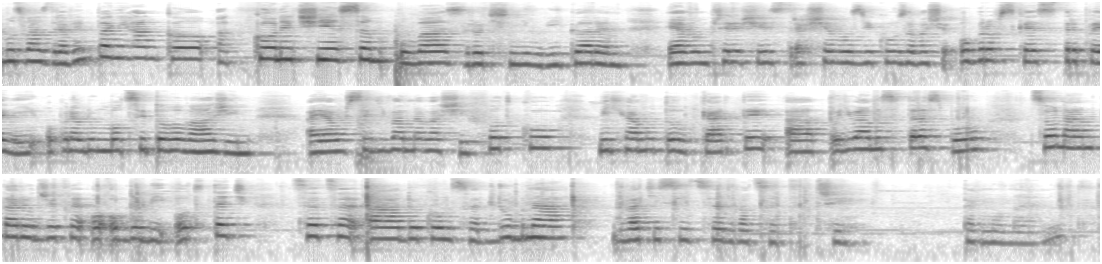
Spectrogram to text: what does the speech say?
moc vás zdravím, paní Hanko, a konečně jsem u vás s ročním výkladem. Já vám především strašně moc děkuju za vaše obrovské strpení, opravdu moc si toho vážím. A já už se dívám na vaši fotku, míchám u toho karty a podíváme se teda spolu, co nám ta řekne o období od teď, cca do konce dubna 2023. Tak moment.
